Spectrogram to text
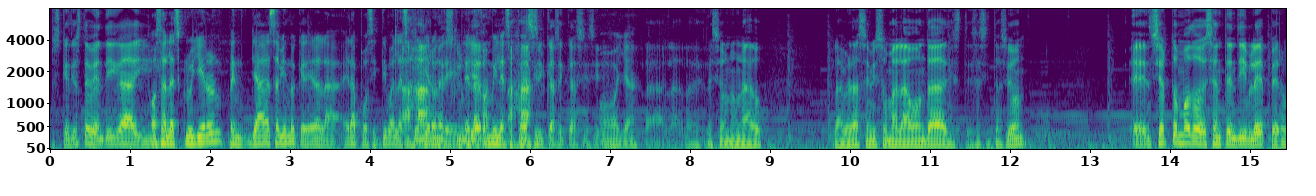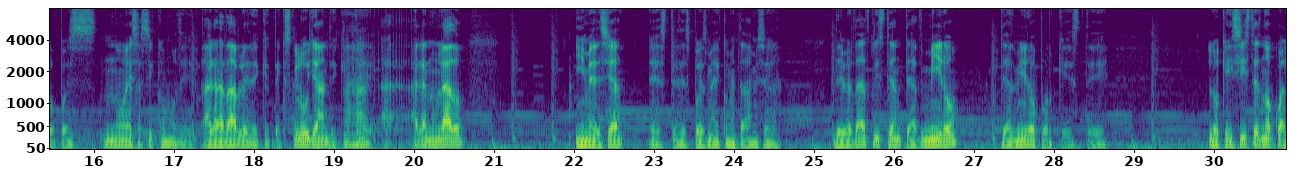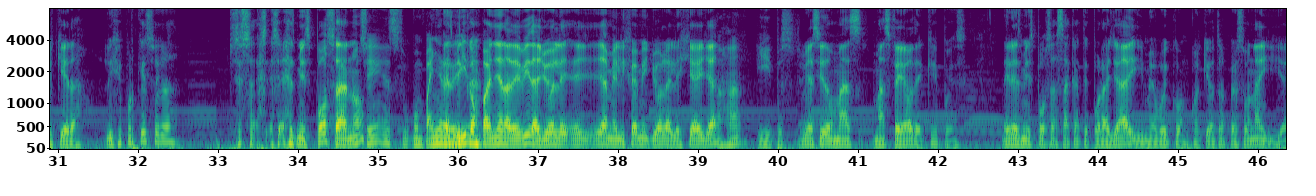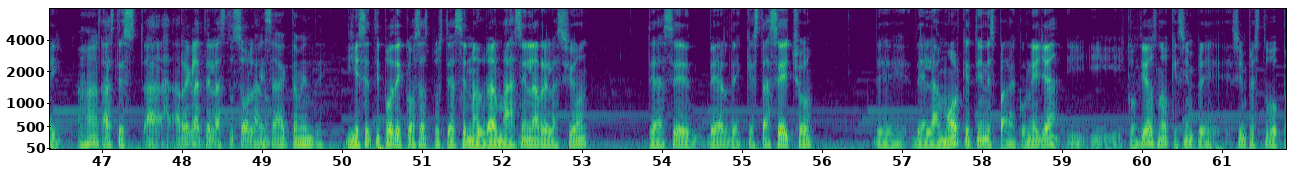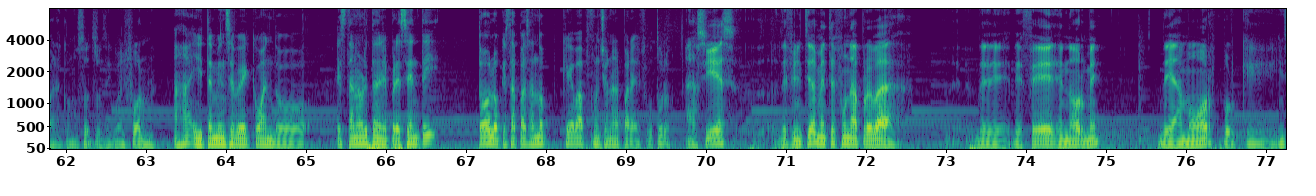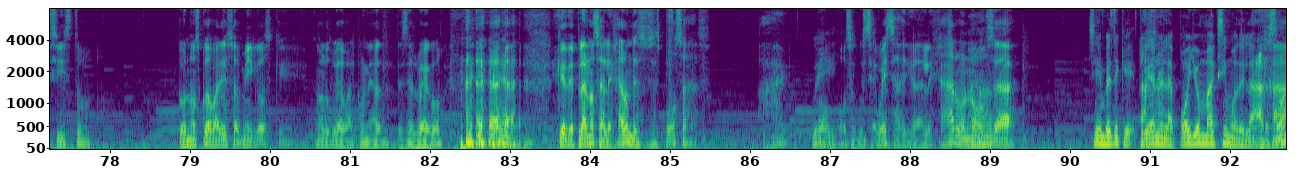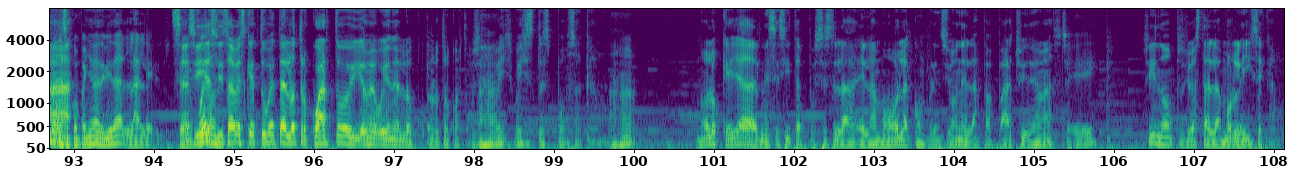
pues que Dios te bendiga y... O sea, la excluyeron ya sabiendo que era la era positiva, la excluyeron, de, la familia, ¿se puede decir? sí, casi, casi, sí. Oh, ya. La, la, la, hicieron a un lado. La verdad se me hizo mala onda este, esa situación. En cierto modo es entendible, pero pues no es así como de agradable de que te excluyan, de que te hagan un lado. Y me decía, este, después me comentaba mi suegra, de verdad Cristian, te admiro, te admiro porque este, lo que hiciste es no cualquiera. Le dije, ¿por qué suegra? Pues es, mi esposa, ¿no? Sí, es su compañera de vida. Es mi compañera de vida. Yo ella me eligió a mí, yo la elegí a ella. Ajá. Y pues hubiera sido más, más feo de que pues eres mi esposa, sácate por allá y me voy con cualquier otra persona y ahí Ajá, arréglatelas tú sola. ¿no? Exactamente. Y ese tipo de cosas pues te hacen madurar más en la relación, te hace ver de qué estás hecho, de, del amor que tienes para con ella y, con Dios, ¿no? Que siempre, siempre estuvo para con nosotros de igual forma. Ajá, y también se ve cuando están ahorita en el presente y todo lo que está pasando, qué va a funcionar para el futuro. Así es, definitivamente fue una prueba de, de fe enorme, de amor, porque, insisto, Conozco a varios amigos que no los voy a balconear desde luego, que de plano se alejaron de sus esposas. Ah, güey. O, sea, güey, se alejaron, ¿no? O sea. Sí, en vez de que tuvieran el apoyo máximo de la persona, de su compañera de vida, la le. O sea, sí, sí, ¿sabes qué? Tú vete al otro cuarto y yo me voy en el, otro cuarto. O sea, güey, güey, es tu esposa, cabrón. Ajá. No, lo que ella necesita, pues es el amor, la comprensión, el apapacho y demás. Sí. Sí, no, pues yo hasta el amor le hice, cabrón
